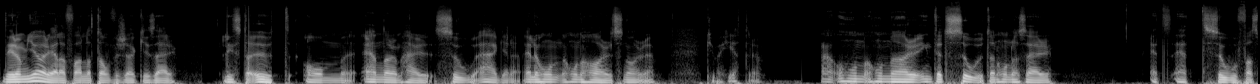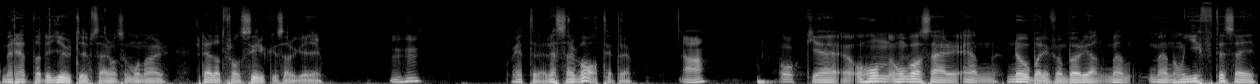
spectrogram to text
Det de gör i alla fall att de försöker så här lista ut om en av de här zoo-ägarna, eller hon, hon har snarare, gud vad heter det? Hon, hon har inte ett zoo utan hon har så här ett, ett zoo fast med räddade djur typ så här, som hon har räddat från cirkusar och grejer. Mhm. Vad heter det? Reservat heter det. Ja. Och, eh, och hon, hon var så här en nobody från början men, men hon gifte sig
